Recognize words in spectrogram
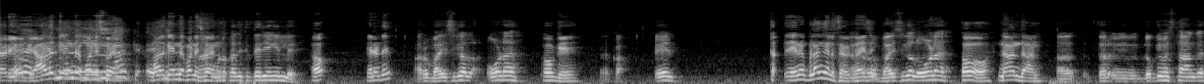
சரி. ஓகே அதுக்கு என்ன பனிஷ்மெண்ட் அதுக்கு என்ன பனிஷ்மெண்ட் உனக்கு அதுக்கு தெரியுங்க ஓ என்னண்டு அரை பைசிக்கல் ஓனர் ஓகே ஏன்? எனக்கு விளங்கல சார். பைசிக்கல் ஓனர் ஓ நான் தான். டாக்குமெண்ட்ஸ் தாங்க.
